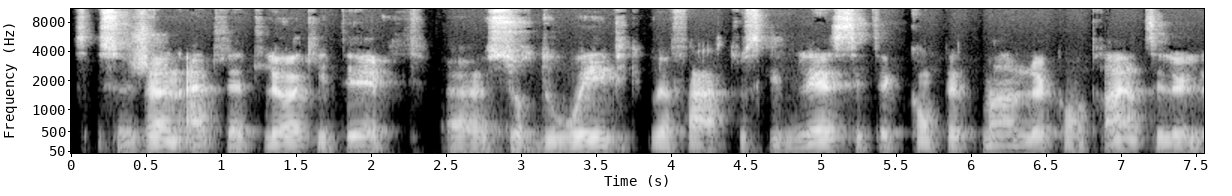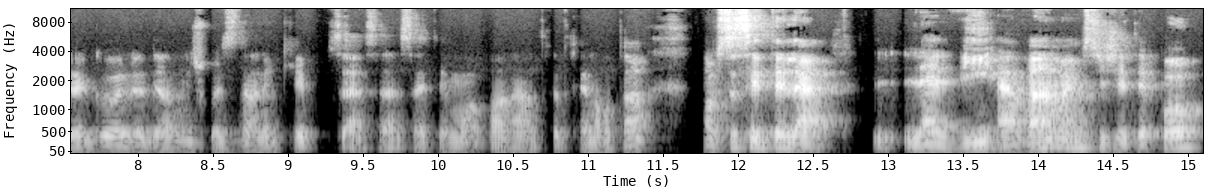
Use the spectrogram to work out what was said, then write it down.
ce jeune athlète-là qui était euh, surdoué puis qui pouvait faire tout ce qu'il voulait. C'était complètement le contraire. Tu sais, le, le gars, le dernier choisi dans l'équipe, ça, ça, ça a été moi pendant très, très longtemps. Donc ça, c'était la, la vie avant, même si j'étais pas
